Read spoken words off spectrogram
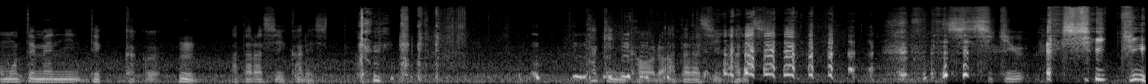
表面にでっかくううん。新しい彼氏って多岐に変わる新しい彼氏。子宮。子宮。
